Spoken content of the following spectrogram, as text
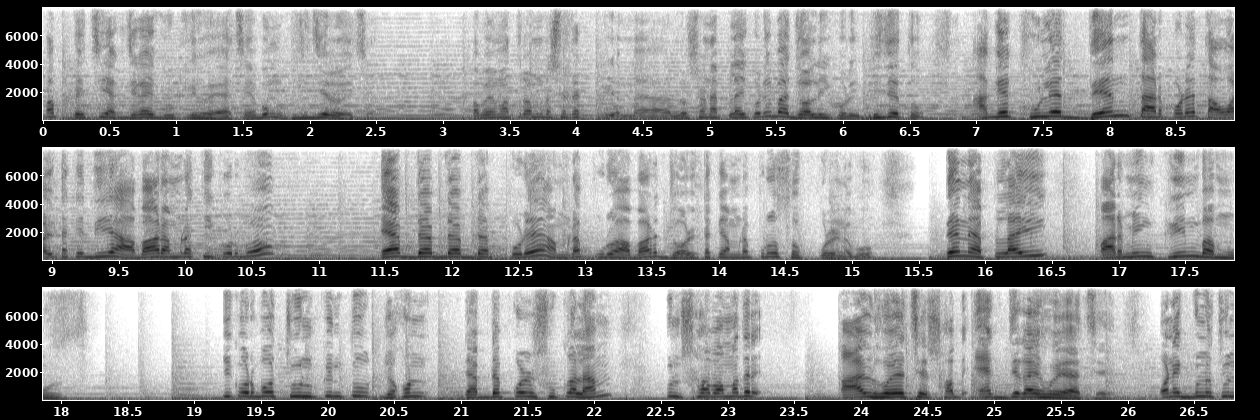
সব পেঁচিয়ে এক জায়গায় গুটলি হয়ে আছে এবং ভিজে রয়েছে। তবে মাত্র আমরা সেটা লোশন অ্যাপ্লাই করি বা জলই করি, ভিজে তো। আগে খুলে দেন, তারপরে তাওয়ালটাকে দিয়ে আবার আমরা কি করব? ড্যাব ড্যাব ড্যাব ড্যাব করে আমরা পুরো আবার জলটাকে আমরা পুরো সোপ করে নেব। দেন অ্যাপ্লাই পার্মিং ক্রিম বা মুজ কি করব? চুল কিন্তু যখন ড্যাব ড্যাব করে শুকালাম চুল সব আমাদের কার্ল হয়েছে, সব এক জায়গায় হয়ে আছে। অনেকগুলো চুল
